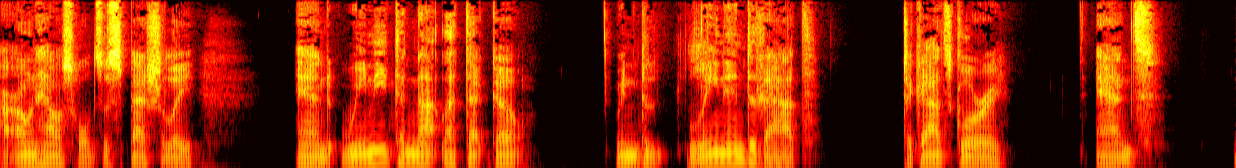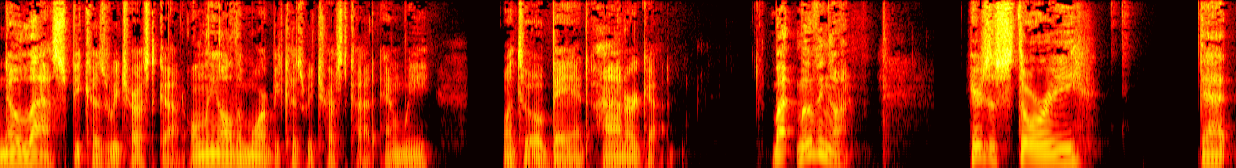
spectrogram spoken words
our own households, especially. And we need to not let that go. We need to lean into that to God's glory and no less because we trust God, only all the more because we trust God and we want to obey and honor God. But moving on, here's a story that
